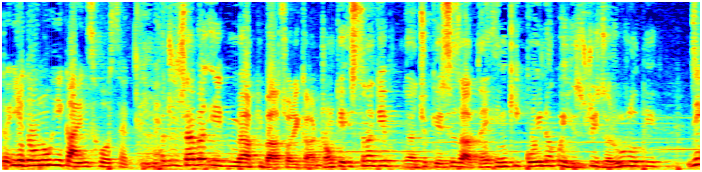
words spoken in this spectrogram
तो ये दोनों ही काइंड हो सकती हैं। अच्छा साहब, एक मैं आपकी बात सॉरी काट रहा हूँ कि इस तरह के जो केसेस आते हैं, इनकी कोई ना कोई हिस्ट्री ज़रूर होती है? जी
